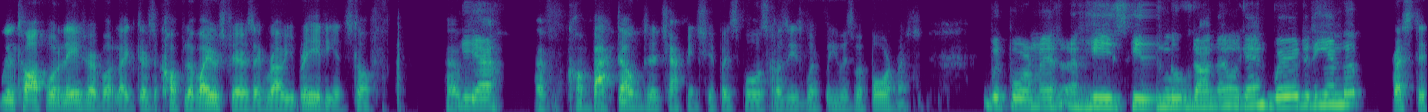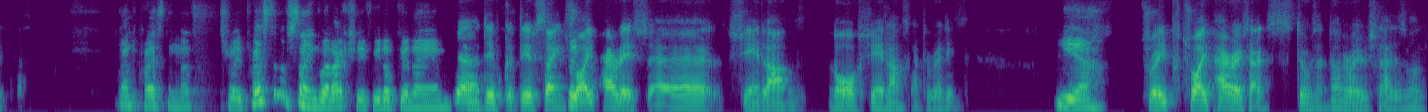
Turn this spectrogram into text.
we'll talk about later, but like there's a couple of Irish players like Robbie Brady and stuff have Yeah, have come back down to the championship, I suppose, because he's with he was with Bournemouth. with Bournemouth, and he's he's moved on now again. Where did he end up? Preston, Gone to Preston. That's right. Preston have signed well, actually. If we look at um, yeah, they've got they've signed Troy Parrott, uh, Shane Long. No, Shane Long's gone to Reading. yeah, Troy Troy Parrott and there was another Irish lad as well.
